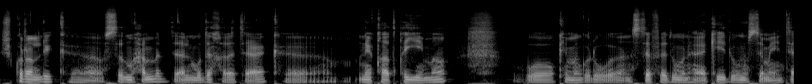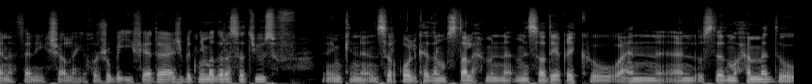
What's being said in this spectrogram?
شكرا لك أستاذ محمد. المداخلة تاعك آه، نقاط قيمة. وكما نقولوا نستفادوا منها أكيد والمستمعين تاعنا الثاني إن شاء الله يخرجوا بإفادة. عجبتني مدرسة يوسف. يمكن نسرقوا لك هذا المصطلح من من صديقك وعن عن الأستاذ محمد.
